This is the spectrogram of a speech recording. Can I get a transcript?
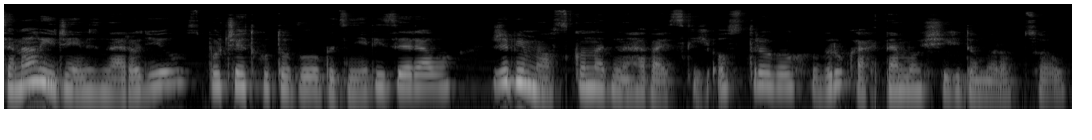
sa malý James narodil, spočiatku to vôbec nevyzeralo, že by mal skonať na Havajských ostrovoch v rukách tamojších domorodcov.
